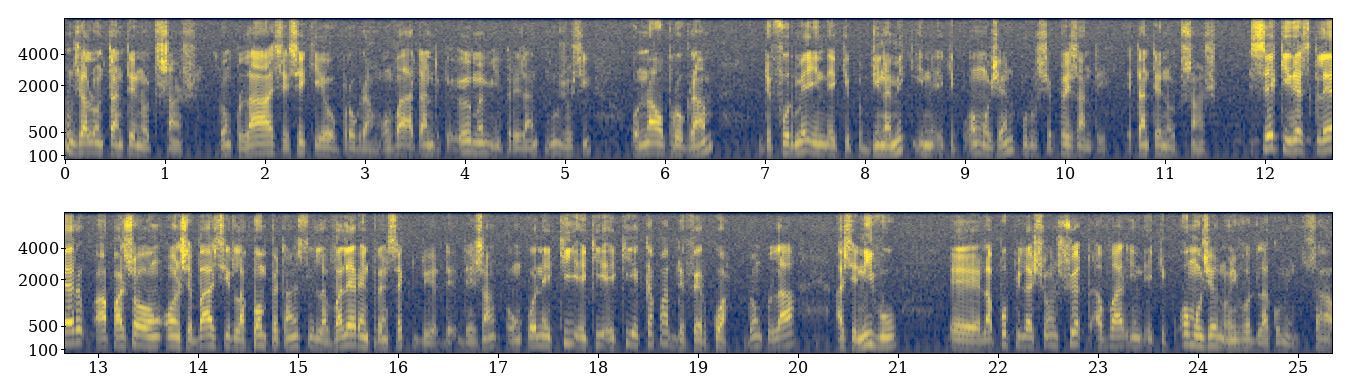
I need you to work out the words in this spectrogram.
Nous allons tenter notre chance. Donc là, c'est ce qui est au programme. On va attendre qu'eux-mêmes ils présentent. Nous aussi, on a au programme de former une équipe dynamique, une équipe homogène pour se présenter et tenter notre chance. Ce qui reste clair, à part ça, on, se base sur la compétence, sur la valeur intrinsèque des gens. On connaît qui est qui et qui est capable de faire quoi. Donc là, à ce niveau, eh, la population souhaite avoir une équipe homogène au niveau de la commune. Ça.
